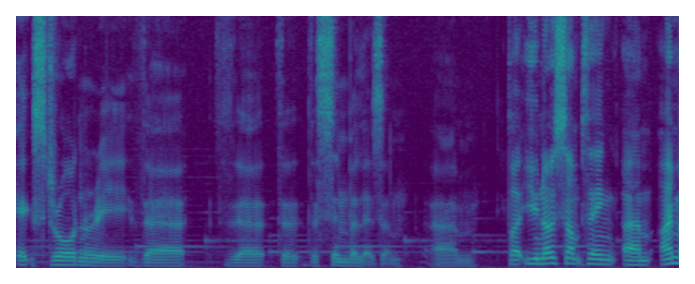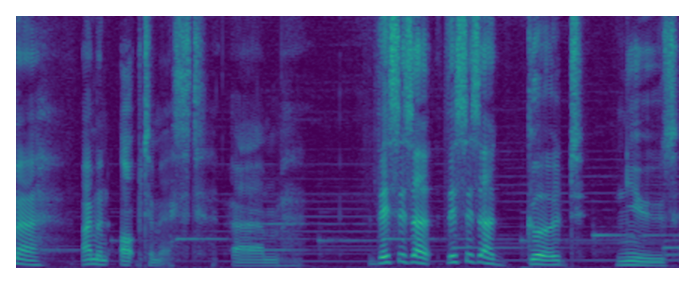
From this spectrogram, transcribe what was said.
extraordinary the, the the the, symbolism. Um, but you know something? Um, I'm a I'm an optimist. Um, this is a this is a good news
